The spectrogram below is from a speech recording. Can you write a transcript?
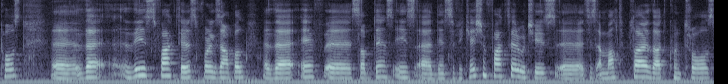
post uh, the these factors for example the f uh, subdense is a densification factor which is uh, it is a multiplier that controls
